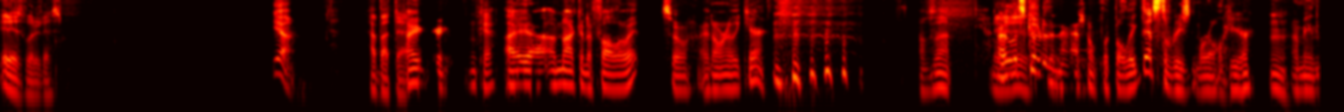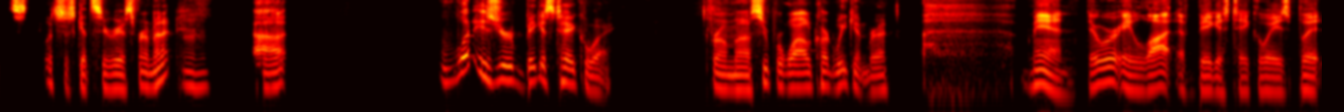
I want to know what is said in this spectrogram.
it is what it is. Yeah, How about that? I agree. okay. I uh, I'm not going to follow it, so I don't really care. How's that? All right, let's go to the National Football League. That's the reason we're all here. Mm. I mean, let's, let's just get serious for a minute. Mhm. Uh, what is your biggest takeaway from uh, Super Wild Card Weekend, Brad? man, there were a lot of biggest takeaways, but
